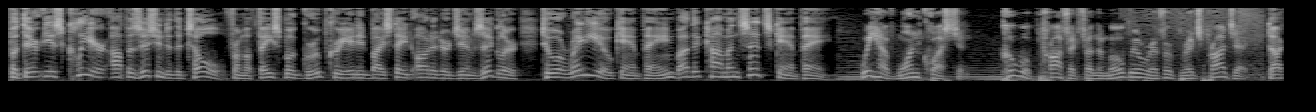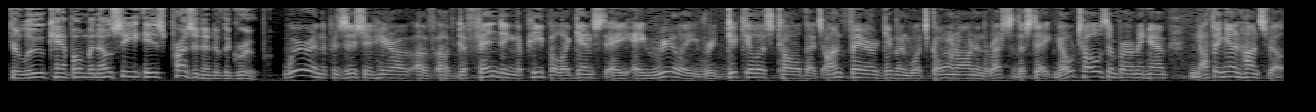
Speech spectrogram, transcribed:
But there is clear opposition to the toll, from a Facebook group created by State Auditor Jim Zeigler to a radio campaign by the Common Sense Campaign. We have one question. Who will profit from the Mobile River Bridge project? Dr. Lou Campomenosi is president of the group. We're in the position here of, of, of defending the people against a, a, really ridiculous toll that's unfair given what's going on in the rest of the state. No tolls in Birmingham, nothing in Huntsville.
